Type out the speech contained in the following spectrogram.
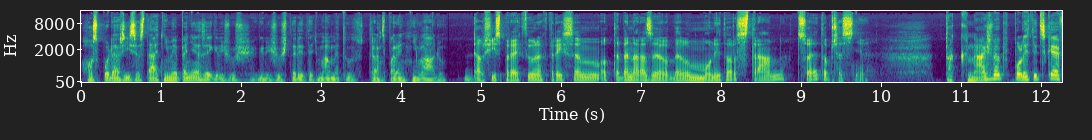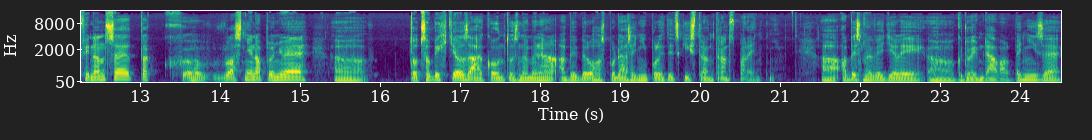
hospodaří se státními penězi, když už, když už tedy teď máme tu transparentní vládu. Další z projektů, na který jsem od tebe narazil, byl monitor stran. Co je to přesně? Tak náš web politické finance tak eh, vlastně naplňuje eh, to, co by chtěl zákon, to znamená, aby bylo hospodáření politických stran transparentní. Aby jsme věděli, eh, kdo jim dával peníze,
